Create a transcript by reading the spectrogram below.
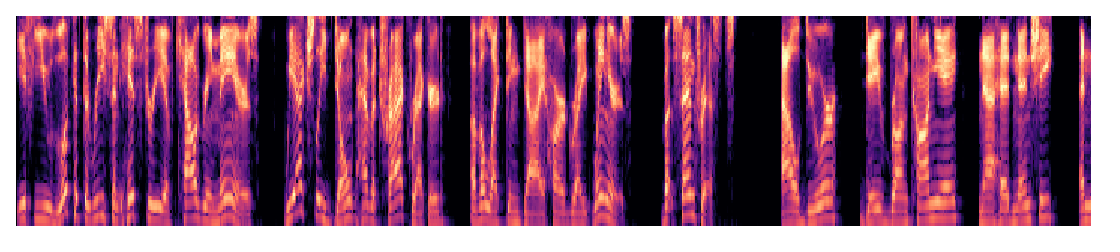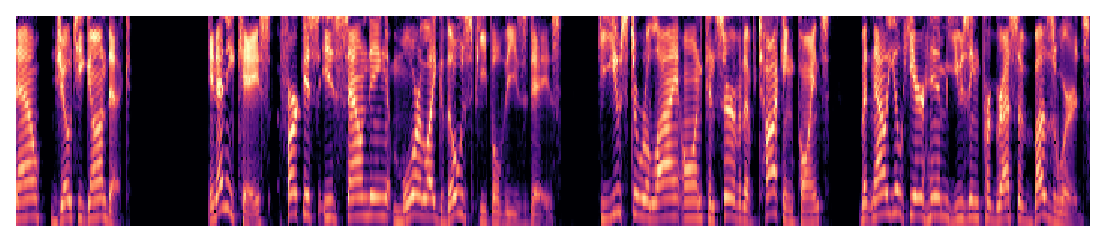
If you look at the recent history of Calgary mayors, we actually don't have a track record of electing die-hard right wingers, but centrists. Al Duerr, Dave Bronconnier, Naheed Nenshi, and now Jyoti Gondek. In any case, Farkas is sounding more like those people these days. He used to rely on conservative talking points, but now you'll hear him using progressive buzzwords.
